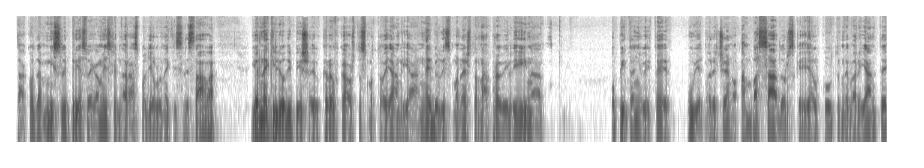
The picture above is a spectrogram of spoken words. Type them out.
Tako da mislim, prije svega mislim na raspodjelu nekih sredstava, jer neki ljudi pišaju krv kao što smo to Jan i ja, ne bili smo nešto napravili i na po pitanju i te uvjetno rečeno ambasadorske jel, kulturne varijante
